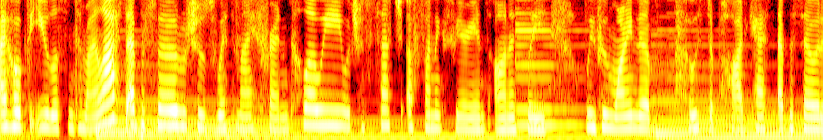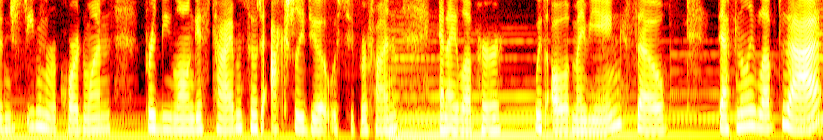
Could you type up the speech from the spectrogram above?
I hope that you listened to my last episode, which was with my friend Chloe, which was such a fun experience. Honestly, we've been wanting to post a podcast episode and just even record one for the longest time. So to actually do it was super fun. And I love her with all of my being. So definitely loved that.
